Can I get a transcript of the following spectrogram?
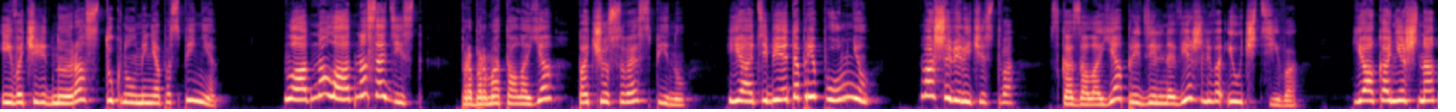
и в очередной раз стукнул меня по спине. «Ладно, ладно, садист!» – пробормотала я, почесывая спину. «Я тебе это припомню!» «Ваше Величество!» – сказала я предельно вежливо и учтиво. «Я, конечно,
